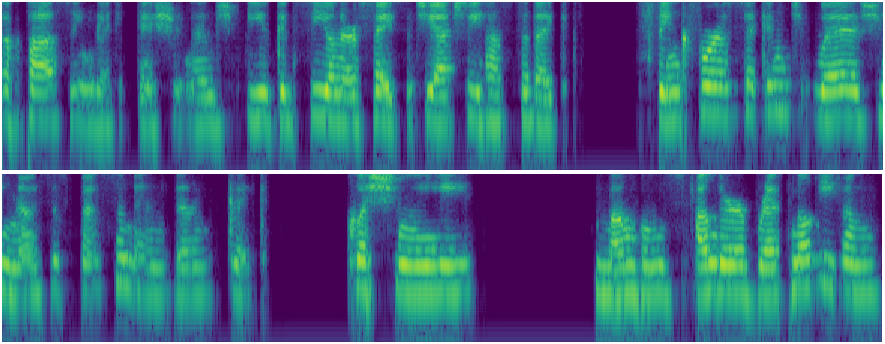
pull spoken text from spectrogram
a passing recognition and sh- you can see on her face that she actually has to like think for a second where she knows this person and then like questioningly mumbles under her breath, not even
